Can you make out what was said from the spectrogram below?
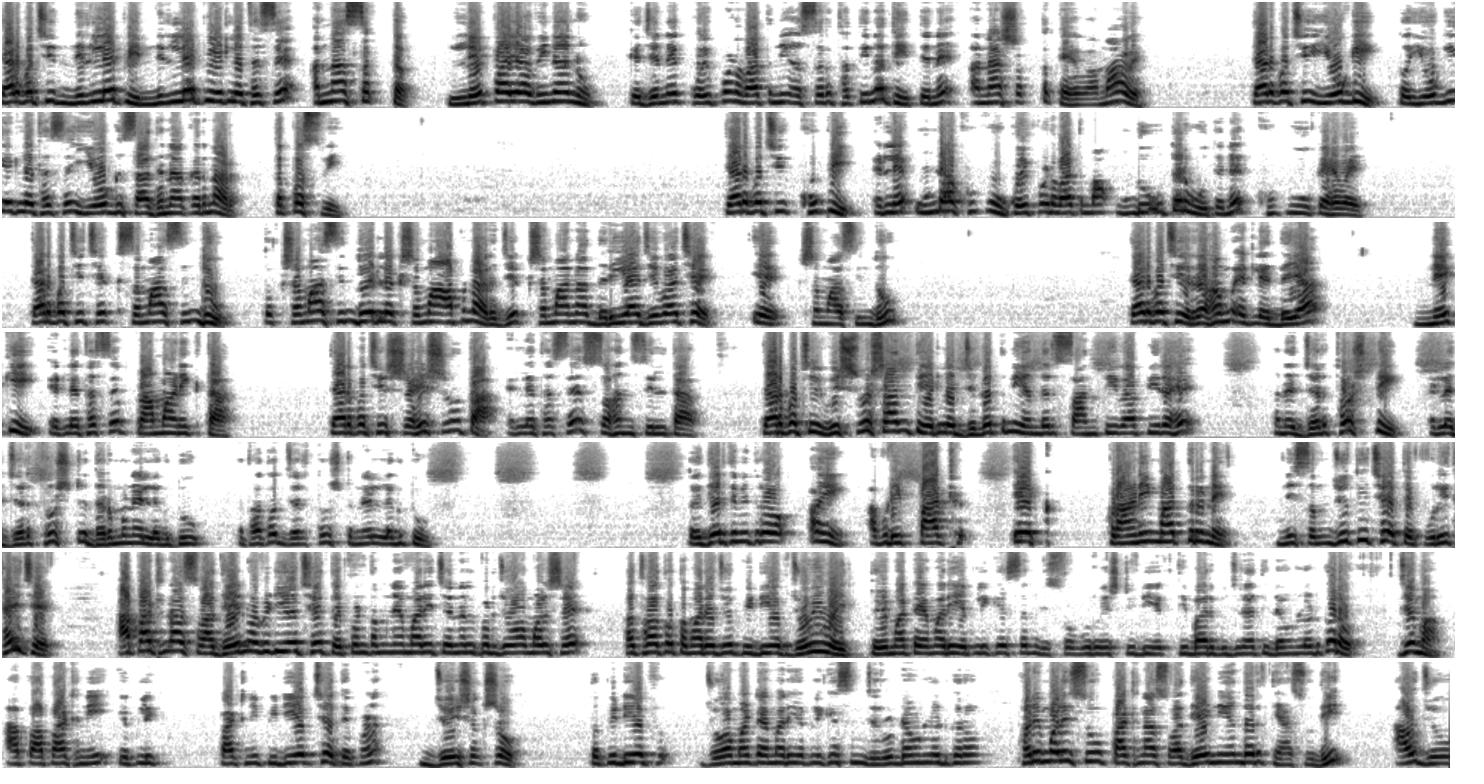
ત્યાર પછી નિર્લેપી નિર્લેપી એટલે થશે અનાસક્ત, લેપાયા વિનાનું, કે જેને કોઈ પણ વાતની અસર થતી નથી તેને અનાસક્ત કહેવામાં આવે. ત્યાર પછી યોગી, તો યોગી એટલે થશે યોગ સાધના કરનાર, તપસ્વી. ત્યાર પછી ખૂંપી, એટલે ઊંડા ખૂંપવું કોઈ પણ વાતમાં ઊંડું ઉતરવું તેને ખૂંપવું કહેવાય. ત્યાર પછી છે ક્ષમા સિંધુ, તો ક્ષમા સિંધુ એટલે ક્ષમા આપનાર, જે ક્ષમાના દરિયા જેવા છે, એ ક્ષમા સિંધુ. ત્યાર પછી રહમ એટલે દયા, નેકી એટલે થશે પ્રામાણિકતા. ત્યાર પછી સહિષ્ણુતા એટલે થશે સહનશીલતા. ત્યાર પછી વિશ્વ શાંતિ એટલે જગતની અંદર શાંતિ વ્યાપી રહે અને જરથોષ્ટિ એટલે જરથુષ્ટ ધર્મને લગતું અથવા તો જરથુષ્ટને લગતું. તો વિદ્યાર્થી મિત્રો, અહીં આપણી પાઠ એક પ્રાણી માત્રને ની સમજૂતી છે તે પૂરી થાય છે. આ પાઠના સ્વાધ્યાયનો વીડિયો છે તે પણ તમને અમારી ચેનલ પર જોવા મળશે. અથવા તો તમારે જો પીડીએફ જોવી હોય, તો એ માટે અમારી એપ્લિકેશન વિશ્વગુરુ એસટીડી એકથી બાર ગુજરાતી ડાઉનલોડ કરો, જેમાં આપ આ પાઠની એપ્લિક પાઠની પીડીએફ છે તે પણ જોઈ શકશો. તો પીડીએફ જોવા માટે અમારી એપ્લિકેશન જરૂર ડાઉનલોડ કરો. ફરી મળીશું પાઠના સ્વાધ્યાયની અંદર, ત્યાં સુધી આવજો.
